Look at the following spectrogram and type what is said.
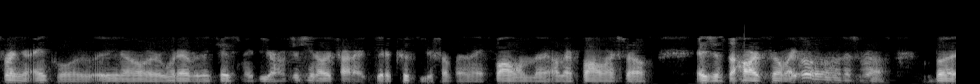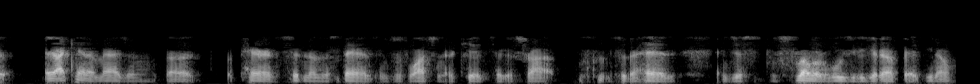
sprain your ankle, or, you know, or whatever the case may be, or just you know they're trying to get a cookie or something and they fall on the on their fall on themselves. It's just a hard film, like oh that's rough. But I can't imagine uh, a parent sitting on the stands and just watching their kid take a shot to the head and just slow or woozy to get up at you know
